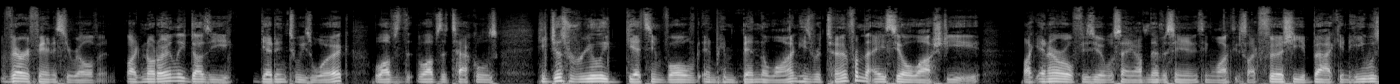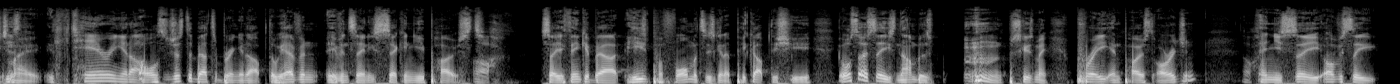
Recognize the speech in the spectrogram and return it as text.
very fantasy relevant. Like not only does he get into his work, loves the, loves the tackles, he just really gets involved and can bend the line. His return from the ACL last year like NRL physio was saying, I've never seen anything like this. Like first year back, and he was just Mate, tearing it up. I was just about to bring it up that we haven't even seen his second year post. Oh. So you think about his performance is going to pick up this year. You also see his numbers, excuse me, pre and post Origin, Oh. and you see obviously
